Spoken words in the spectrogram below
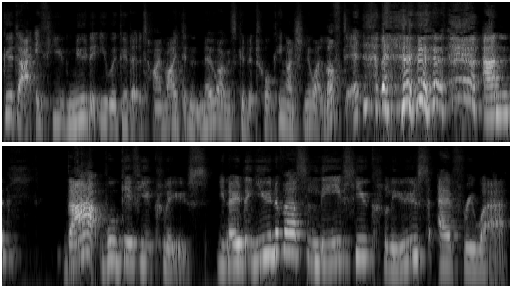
good at if you knew that you were good at the time. I didn't know I was good at talking. I just knew I loved it. and that will give you clues. You know, the universe leaves you clues everywhere.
